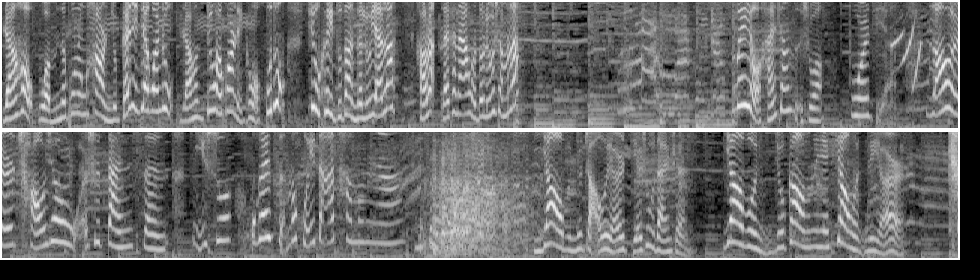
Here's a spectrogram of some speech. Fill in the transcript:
然后我们的公众号你就赶紧加关注，然后对话框里跟我互动，就可以读到你的留言了。好了，来看大家伙都留什么了。微友韩湘子说：“波儿姐，老有人嘲笑我是单身，你说我该怎么回答他们呢？你 要不你就找个人结束单身，要不你就告诉那些笑话你的人儿，看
